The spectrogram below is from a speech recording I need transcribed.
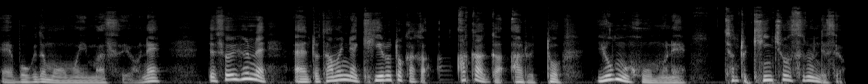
え僕でも思いますよね。で、そういうふうにね、えーと、たまには黄色とかが赤があると、読む方もね、ちゃんと緊張するんですよ。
